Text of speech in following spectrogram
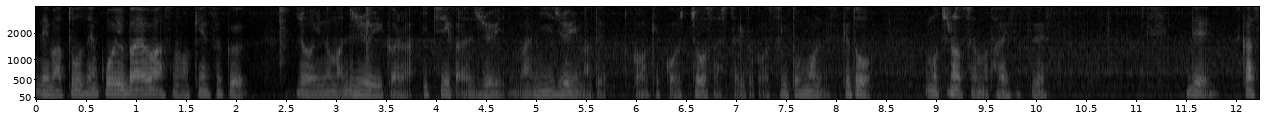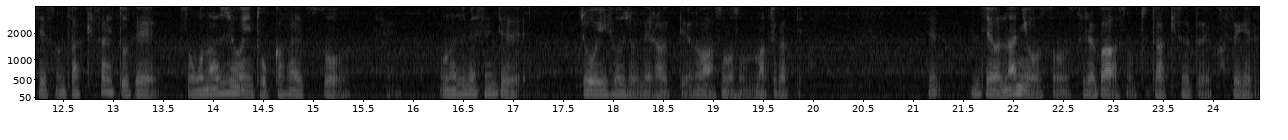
でまあ当然こういう場合はその検索上位のまあ10位から1位から10位、まあ、20位までとかは結構調査したりとかはすると思うんですけどもちろんそれも大切です。でしかしその雑記サイトでその同じように特化サイトと、同じ目線で上位表示を狙うっていうのはそもそも間違ってい。じゃあ何をそのすればその雑記サイトで稼げる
